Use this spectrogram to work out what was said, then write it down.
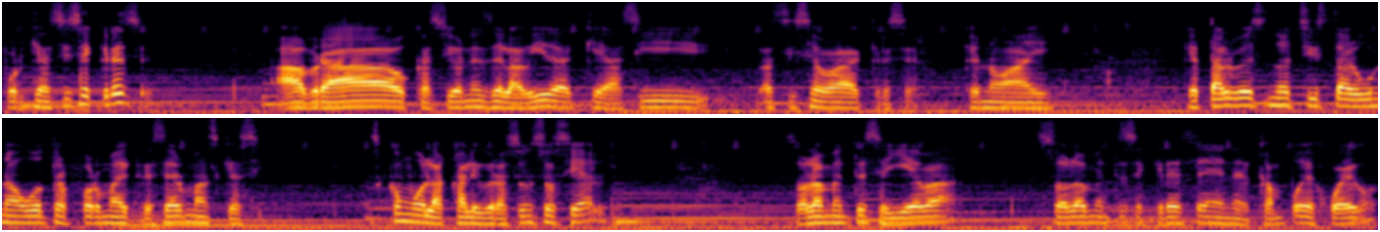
Porque así se crece. Habrá ocasiones de la vida que así, así se va a crecer. Que no hay... Que tal vez no exista alguna u otra forma de crecer más que así. Es como la calibración social. Solamente se lleva solamente se crece en el campo de juego,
